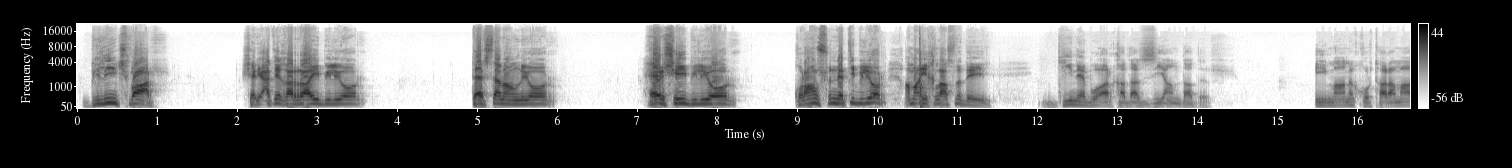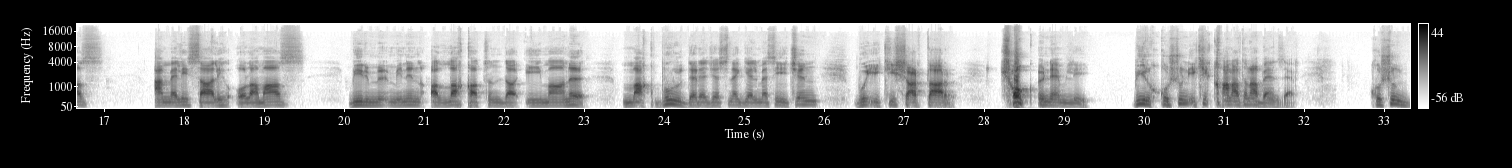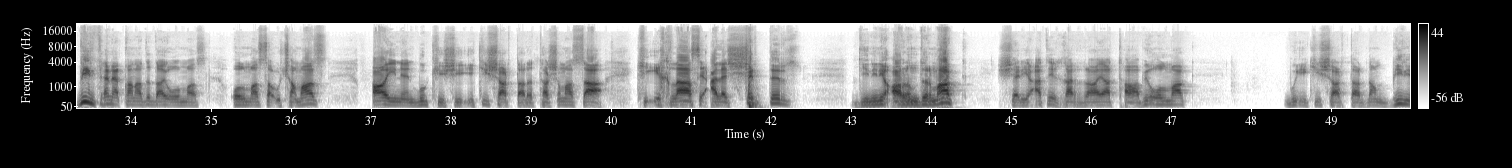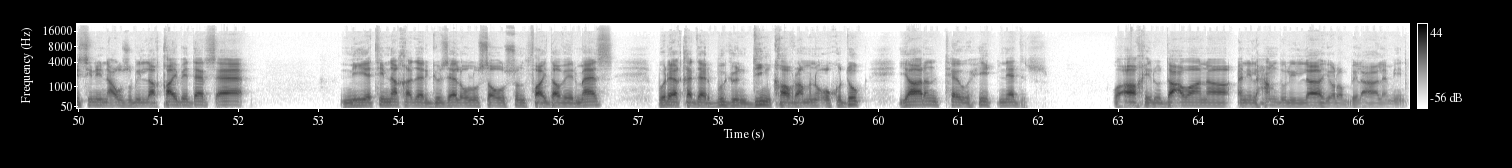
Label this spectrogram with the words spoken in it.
Bilinç var. Şeriatı garrayı biliyor. Dersten anlıyor. Her şeyi biliyor. Kur'an sünneti biliyor ama ihlaslı değil. Yine bu arkadaş ziyandadır. İmanı kurtaramaz. Ameli salih olamaz. Bir müminin Allah katında imanı makbul derecesine gelmesi için bu iki şartlar çok önemli. Bir kuşun iki kanadına benzer. Kuşun bir tane kanadı dahi olmaz. Olmazsa uçamaz. Aynen bu kişi iki şartları taşımazsa ki ihlası ale. Dinini arındırmak, şeriatı garraya tabi olmak. Bu iki şartlardan birisini neuzubillah kaybederse niyeti ne kadar güzel olursa olsun fayda vermez. Buraya kadar bugün din kavramını okuduk. Yarın tevhid nedir? Ve ahiru da'vana enilhamdülillahi rabbil alemin.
